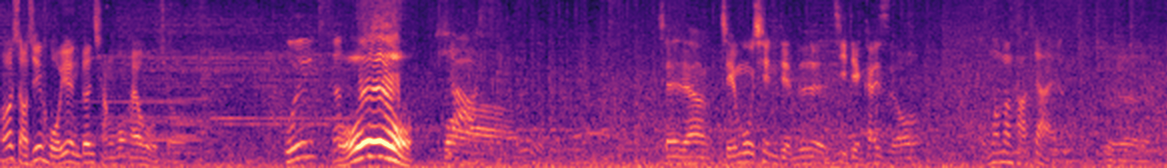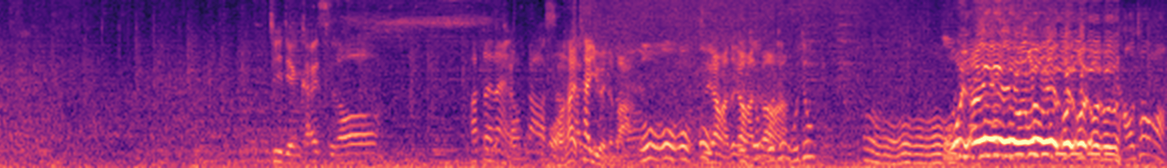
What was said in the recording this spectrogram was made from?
我要小心火焰跟强风还有火球。喂，哦，吓死！现在这样，节目庆典的祭典开始哦。慢慢爬下来了。呃。计点开始喽。他在那里。哇，也太远了吧？哦哦哦哦，这干嘛？这干嘛？我都我都。哦哦哦哦哦哦哦！好痛哦。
